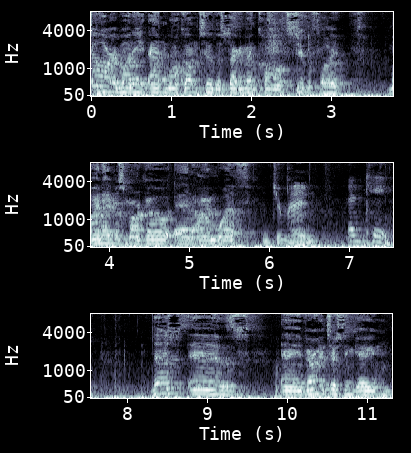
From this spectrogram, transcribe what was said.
hello everybody and welcome to the segment called Superfight. My name is Marco and I'm with Jermaine. And Kate. This is a very interesting game.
